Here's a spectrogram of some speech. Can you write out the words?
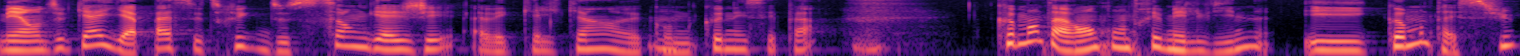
Mais en tout cas, il n'y a pas ce truc de s'engager avec quelqu'un euh, qu'on mm. ne connaissait pas. Mm. Comment tu as rencontré Melvin et comment tu as su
